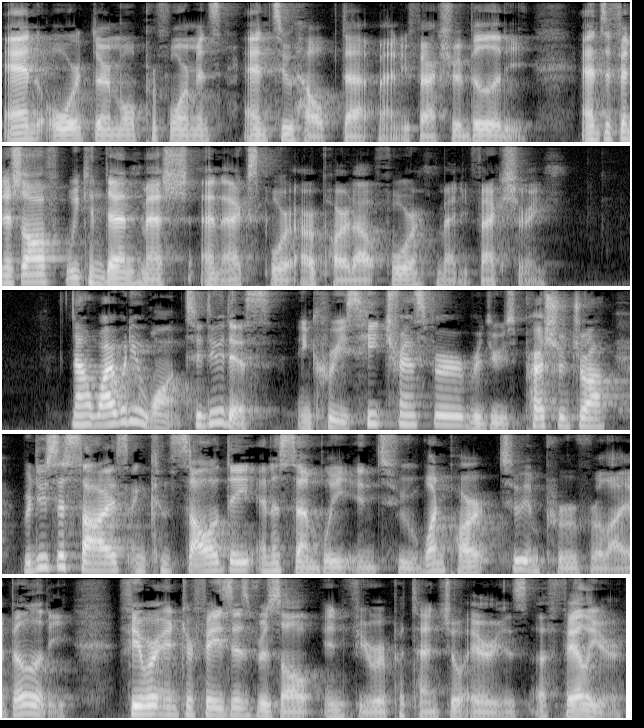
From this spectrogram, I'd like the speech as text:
and or thermal performance and to help that manufacturability. And to finish off, we can then mesh and export our part out for manufacturing. Now, why would you want to do this? Increase heat transfer, reduce pressure drop, reduce the size, and consolidate an assembly into one part to improve reliability. Fewer interfaces result in fewer potential areas of failure.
